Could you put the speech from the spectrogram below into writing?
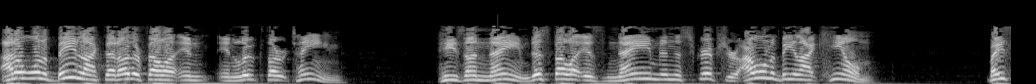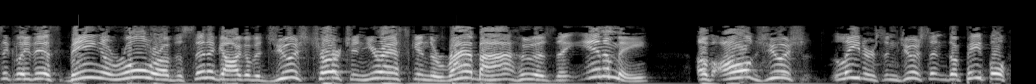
I don't want to be like that other fellow in, in Luke 13. He's unnamed. This fellow is named in the scripture. I want to be like him. Basically this, being a ruler of the synagogue of a Jewish church and you're asking the rabbi who is the enemy of all Jewish leaders and Jewish, the people,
